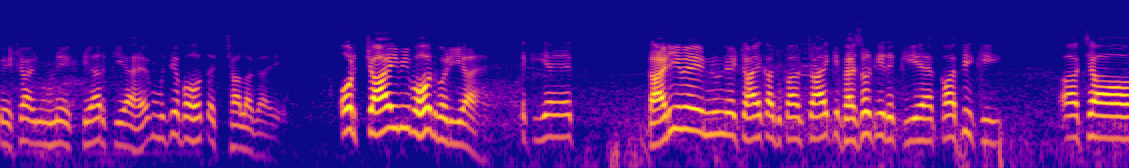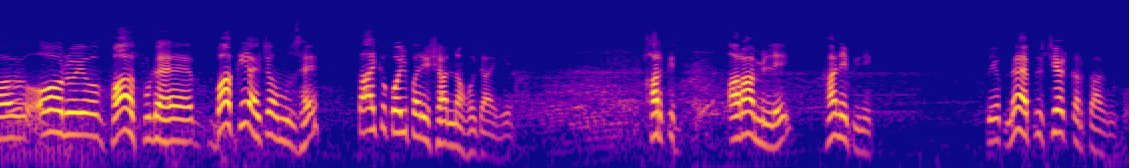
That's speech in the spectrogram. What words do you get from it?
पेशा इन्होंने इख्तियार किया है। मुझे बहुत अच्छा लगा ये। और चाय भी बहुत बढ़िया है। ये एक गाड़ी में इन्होंने चाय का दुकान, चाय की फैसिलिटी रखी है, कॉफ़ी की। अच्छा और फास्ट फ़ूड है, बाकी आइटम्स है। ताकि कोई परेशान ना हो जाए। हर आराम मिले खाने पीने की। मैं अप्रिशिएट करता हूँ उनको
